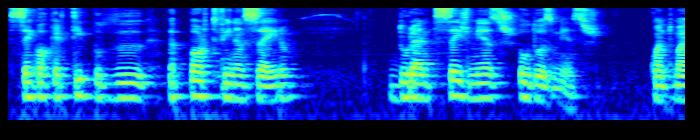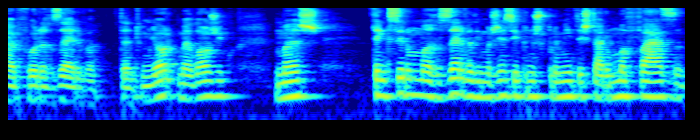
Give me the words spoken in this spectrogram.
sem qualquer tipo de aporte financeiro durante 6 meses ou 12 meses. Quanto maior for a reserva, tanto melhor, como é lógico, mas tem que ser uma reserva de emergência que nos permita estar uma fase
